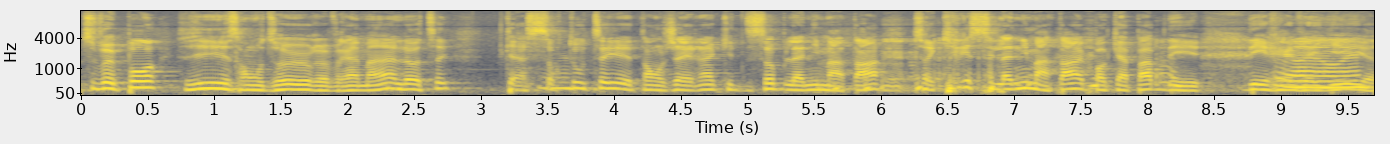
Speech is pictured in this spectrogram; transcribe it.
Tu veux pas. Ils sont durs, vraiment, là, tu Surtout, tu sais, ton gérant qui dit ça, puis l'animateur. tu sais, Chris, si l'animateur n'est pas capable de les réveiller,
